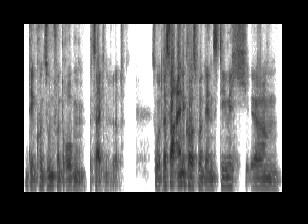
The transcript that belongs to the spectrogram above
den Konsum von Drogen bezeichnet wird. So, das war eine Korrespondenz, die mich ähm,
